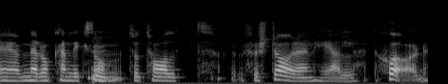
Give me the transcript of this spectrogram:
Eh, när de kan liksom mm. totalt förstöra en hel skörd.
